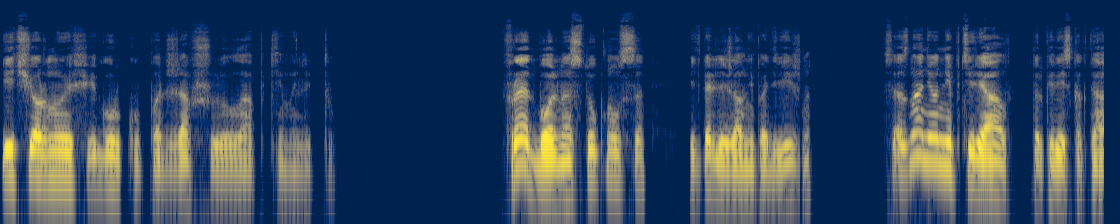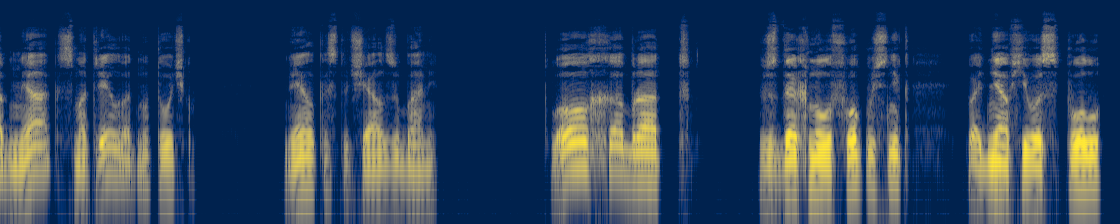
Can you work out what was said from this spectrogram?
и черную фигурку, поджавшую лапки на лету. Фред больно стукнулся и теперь лежал неподвижно. Сознание он не потерял, только весь как-то обмяк, смотрел в одну точку, мелко стучал зубами. — Плохо, брат, — вздохнул фокусник, подняв его с полу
